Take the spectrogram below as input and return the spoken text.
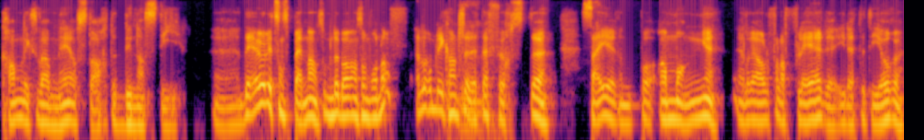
kan liksom være med å starte et dynasti. Eh, Det er jo litt sånn spennende om det bare er en sånn one-off, eller om de kanskje dette er første seieren på, av mange, eller iallfall av flere i dette tiåret,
